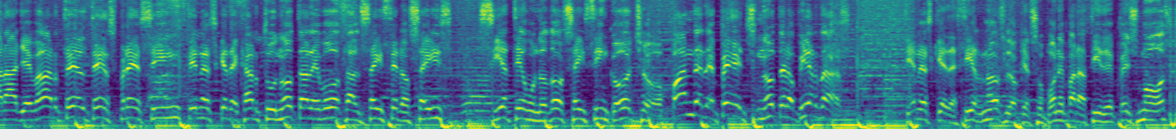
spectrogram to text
Para llevarte el test pressing tienes que dejar tu nota de voz al 606-712-658. Fan de Depeche, no te lo pierdas. Tienes que decirnos lo que supone para ti Depeche Mode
